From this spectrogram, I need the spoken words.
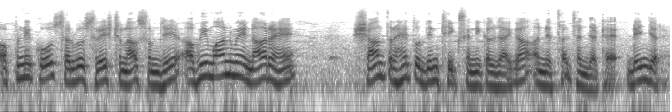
अपने को सर्वश्रेष्ठ ना समझें, अभिमान में ना रहें। शांत रहें तो दिन ठीक से निकल जाएगा, अन्यथा झंझट है डेंजर है।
